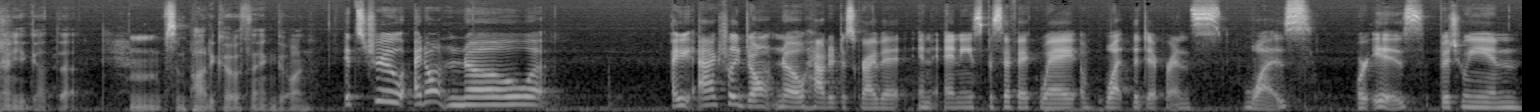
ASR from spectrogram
know, you got that mm, simpatico thing going. It's true. I don't know. I actually don't know how to describe it in any specific way of what the difference was or is between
